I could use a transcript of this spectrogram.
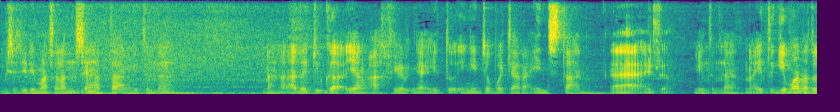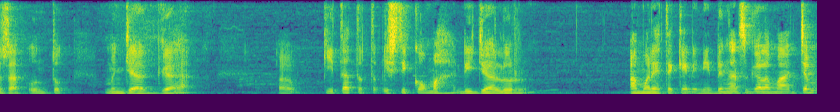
bisa jadi masalah kesehatan gitu kan. Nah, kan ada juga yang akhirnya itu ingin coba cara instan nah itu. gitu kan. Nah, itu gimana tuh saat untuk menjaga eh, kita tetap istiqomah di jalur amalia teken ini dengan segala macam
